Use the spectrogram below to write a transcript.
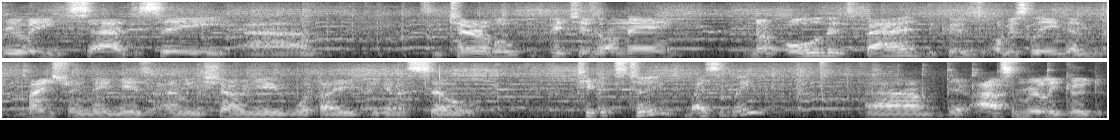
Really sad to see. Um, some terrible pictures on there. Not all of it's bad because obviously the mainstream media is only showing you what they are going to sell tickets to, basically. Um, there are some really good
